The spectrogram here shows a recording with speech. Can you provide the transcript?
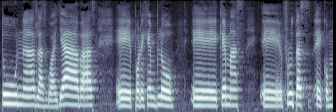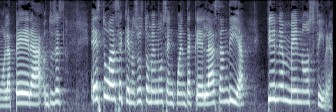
tunas, las guayabas, eh, por ejemplo, eh, ¿qué más? Eh, frutas como la pera. Entonces, Esto hace que nosotros tomemos en cuenta que la sandía tiene menos fibra.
